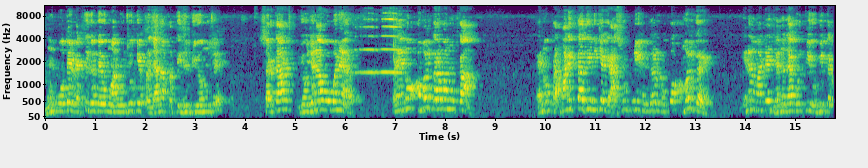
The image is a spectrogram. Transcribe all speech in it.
હું પોતે વ્યક્તિગત એવું માનું છું કે પ્રજાના પ્રતિનિધિઓનું છે. સરકાર યોજનાઓ બને, પણ એનો અમલ કરવાનું કામ, એનો પ્રામાણિકતાથી નીચે ગ્રાસરૂટની અંદર લોકો અમલ કરે, એના માટે જનજાગૃતિ ઊભી કરવા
